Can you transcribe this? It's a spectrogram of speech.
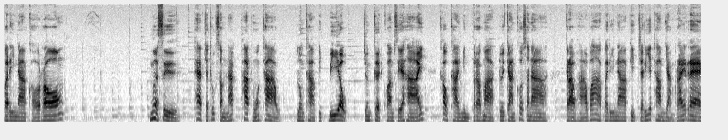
ปรินาขอร้อง เมื่อสื่อแทบจะทุกสำนักพาดหัวข่าว ลงข่าวปิดเบี้ยว จนเกิดความเสียหาย เข้าข่ายหมิ่นประมาทโดยการโฆษณา กล่าวหาว่าปรินาผิดจริยธรรมอย่างร้ายแรง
